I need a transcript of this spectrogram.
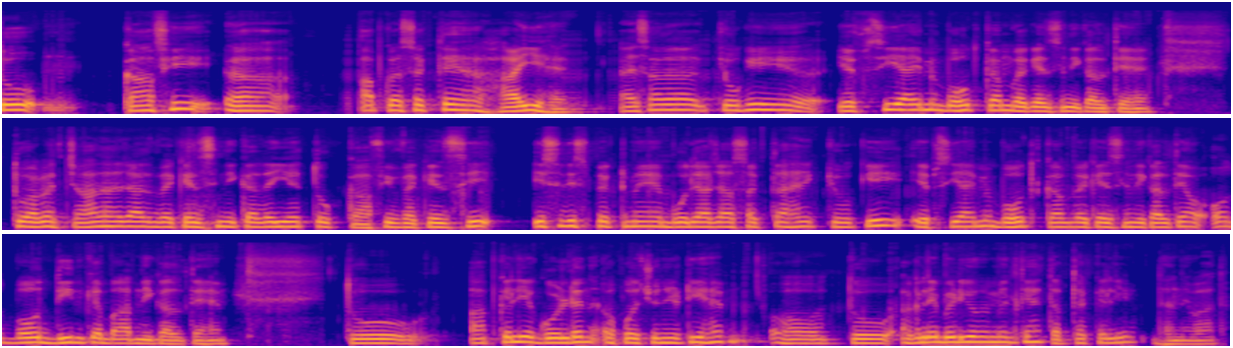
तो काफ़ी आप कह सकते हैं हाई है। ऐसा क्योंकि एफसीआई में बहुत कम वैकेंसी निकलते हैं। तो अगर चार हज़ार वैकेंसी निकल रही है तो काफ़ी वैकेंसी इस रिस्पेक्ट में बोला जा सकता है क्योंकि एफसीआई में बहुत कम वैकेंसी निकलते हैं और बहुत दिन के बाद निकलते हैं। तो आपके लिए गोल्डन अपॉर्चुनिटी है। और तो अगले वीडियो में मिलते हैं। तब तक के लिए धन्यवाद।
